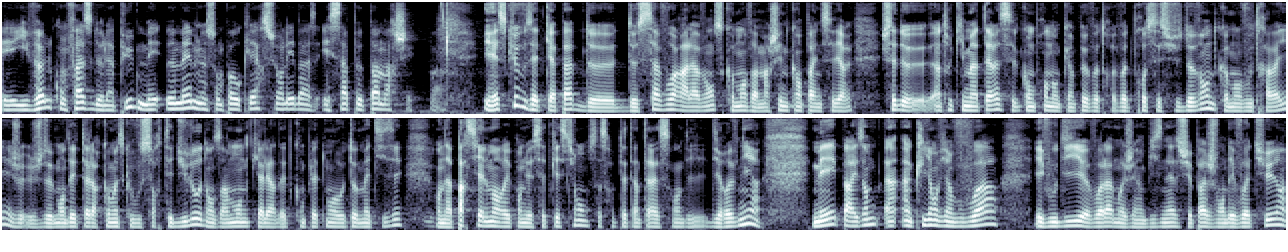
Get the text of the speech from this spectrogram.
et ils veulent qu'on fasse de la pub, mais eux-mêmes ne sont pas au clair sur les bases, et ça peut pas marcher. Et est-ce que vous êtes capable de, savoir à l'avance comment va marcher une campagne? C'est-à-dire, je sais un truc qui m'intéresse, c'est de comprendre donc un peu votre votre processus de vente, comment vous travaillez. Je, je demandais tout à l'heure comment est-ce que vous sortez du lot dans un monde qui a l'air d'être complètement automatisé. On a partiellement répondu à cette question, ça sera peut-être intéressant d'y revenir. Mais par exemple, un, client vient vous voir et vous dit, euh, voilà, moi j'ai un business, je sais pas, je vends des voitures.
